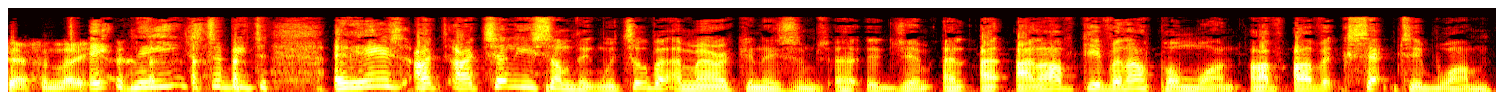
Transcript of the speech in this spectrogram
definitely. It needs to be. T- and here's, I, I tell you something. We talk about Americanisms, uh, uh, Jim, and, and I've given up on one. I've I've accepted one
